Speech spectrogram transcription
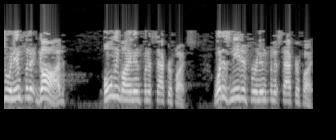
to an infinite God only by an infinite sacrifice? What is needed for an infinite sacrifice?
